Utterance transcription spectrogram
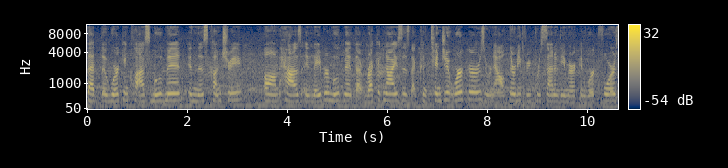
that the working class movement in this country um, has a labor movement that recognizes that contingent workers, who are now 33% of the American workforce,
